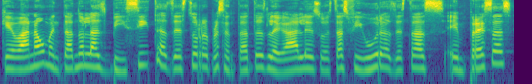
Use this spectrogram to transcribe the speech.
que, van aumentando las visitas de estos representantes legales o estas figuras de estas empresas,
